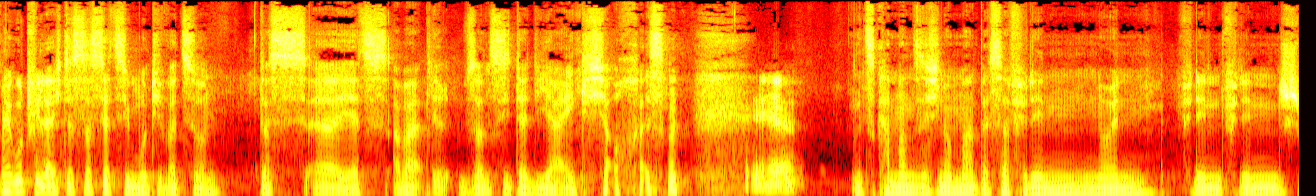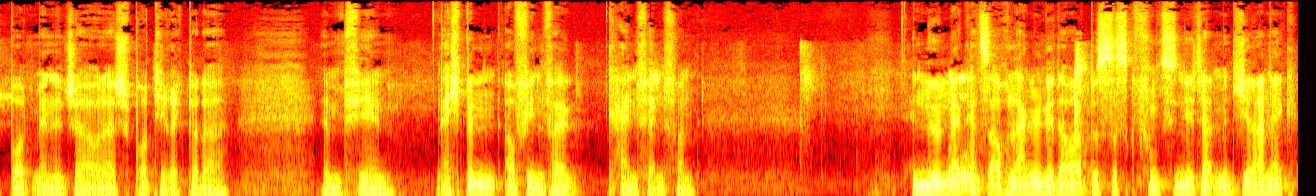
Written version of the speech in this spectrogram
na gut, vielleicht ist das jetzt die Motivation. Das äh, jetzt, aber sonst sieht er die ja eigentlich auch. Also Ja. jetzt kann man sich noch mal besser für den neuen, für den, für den Sportmanager oder Sportdirektor da empfehlen. Ich bin auf jeden Fall kein Fan von. In Nürnberg Nee. hat es auch lange gedauert, bis das funktioniert hat mit Jiranek.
